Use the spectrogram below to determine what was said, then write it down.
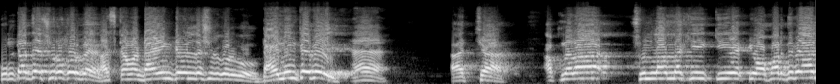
কোনটা দিয়ে শুরু করবেন? আজকে আমরা ডাইনিং টেবিল দিয়ে শুরু করব। Dining table? হ্যাঁ। আচ্ছা আপনারা শুনলাম নাকি কি একটি অফার দিবেন?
